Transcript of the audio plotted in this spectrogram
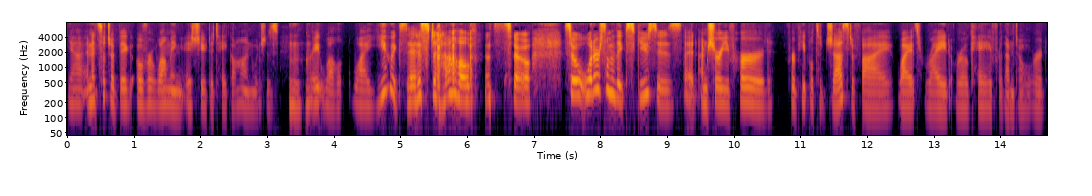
Yeah. And it's such a big, overwhelming issue to take on, which is Mhm. great. Well, why you exist to help. so, so what are some of the excuses that I'm sure you've heard for people to justify why it's right or okay for them to hoard?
